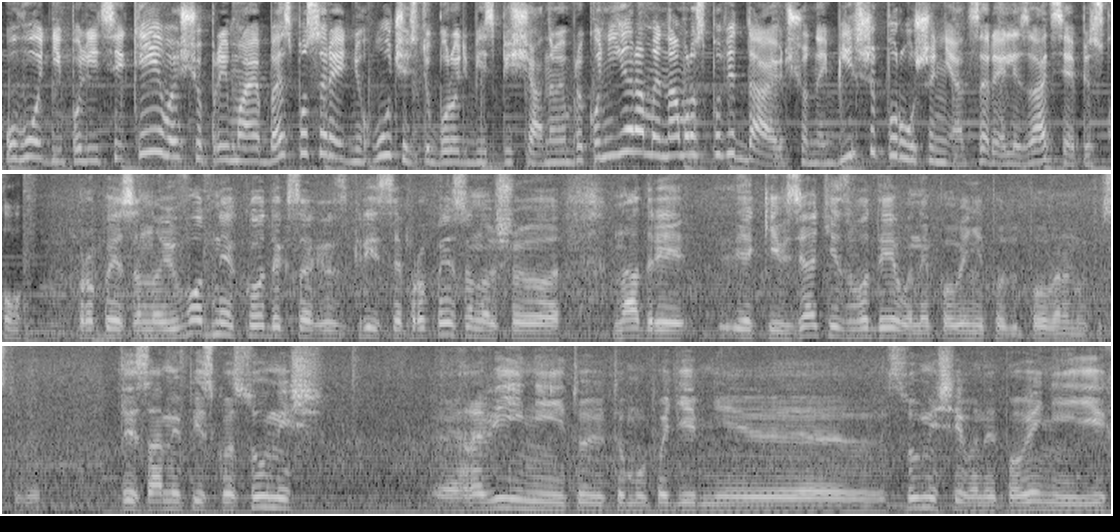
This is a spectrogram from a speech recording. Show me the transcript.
У водній поліції Києва, що приймає безпосередню участь у боротьбі з піщаними браконьєрами, нам розповідають, що найбільше порушення це реалізація піску. Прописано і в водних кодексах, скрізь це прописано, що надрі, які взяті з води, вони повинні повернутися туди. Ті самі піскосуміш, гравійні і тому подібні е, суміші, вони повинні їх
